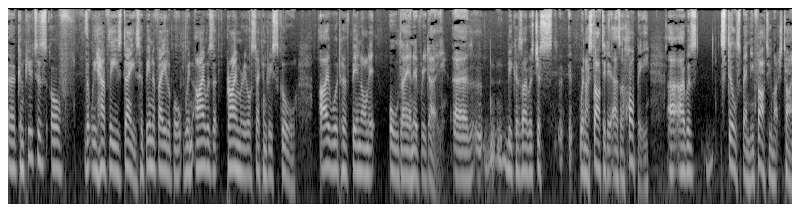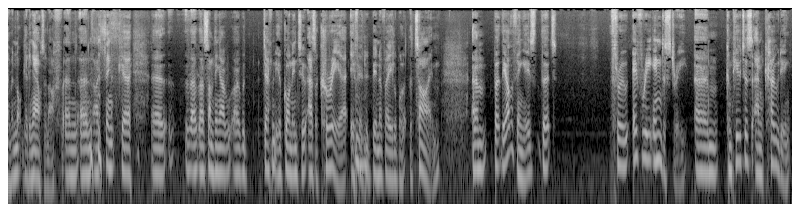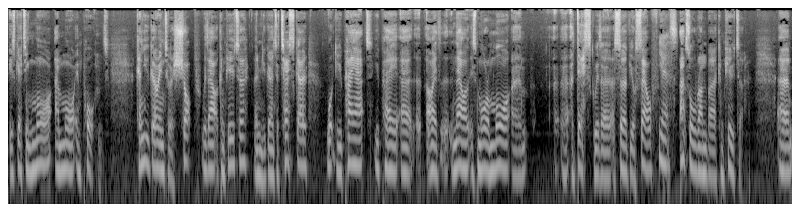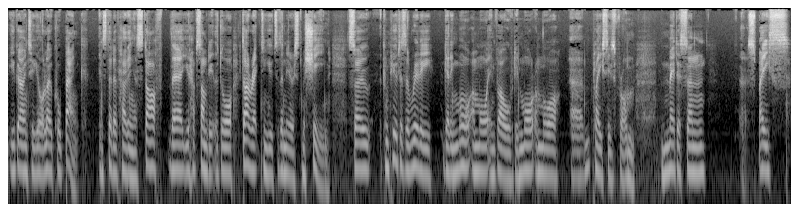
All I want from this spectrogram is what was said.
uh, computers of that we have these days had been available when I was at primary or secondary school, I would have been on it all day and every day uh, because I was just when I started it as a hobby, uh, I was still spending far too much time and not getting out enough, and and I think uh, uh, that, that's something I, I would definitely have gone into as a career if it had been available at the time. Um, but the other thing is that through every industry, um, computers and coding is getting more and more important. Can you go into a shop without a computer? Then you go into Tesco. What do you pay at? You pay uh, either now it's more and more um, a, a desk with a, a serve yourself. Yes. That's all run by a computer. Um, you go into your local bank. Instead of having a staff there, you have somebody at the door directing you to the nearest machine. So computers are really getting more and more involved in more and more um, places from medicine, uh, space,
